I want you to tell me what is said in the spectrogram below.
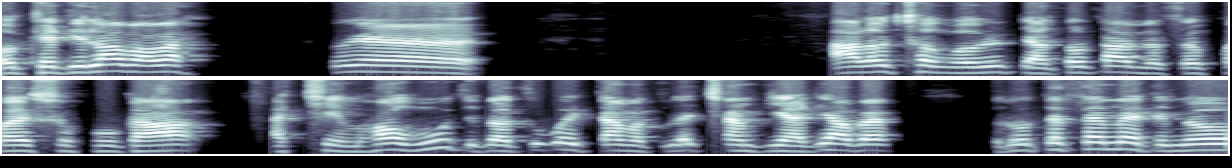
okay ဒီလောက်ပါပဲသူရဲ့ အားလုံးခြုံငုံပြီးပြန်တော့တာမျိုးဆိုဖွဲ့ရှုပ်ဖို့ကအချင်းမဟုတ်ဘူးဒီတော့သူ့ဝိတ်တမ်းမှာသူလည်းချန်ပီယံတယောက်ပဲသူတို့တက်သက်မဲ့ဒီမျိုး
